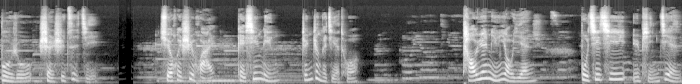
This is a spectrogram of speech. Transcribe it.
不如审视自己，学会释怀。给心灵真正的解脱。陶渊明有言：“不戚戚于贫贱，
